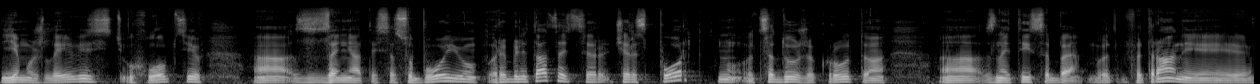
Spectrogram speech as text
є можливість у хлопців зайнятися собою. Реабілітація через спорт ну, це дуже круто знайти себе. Вет- Ветерани,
